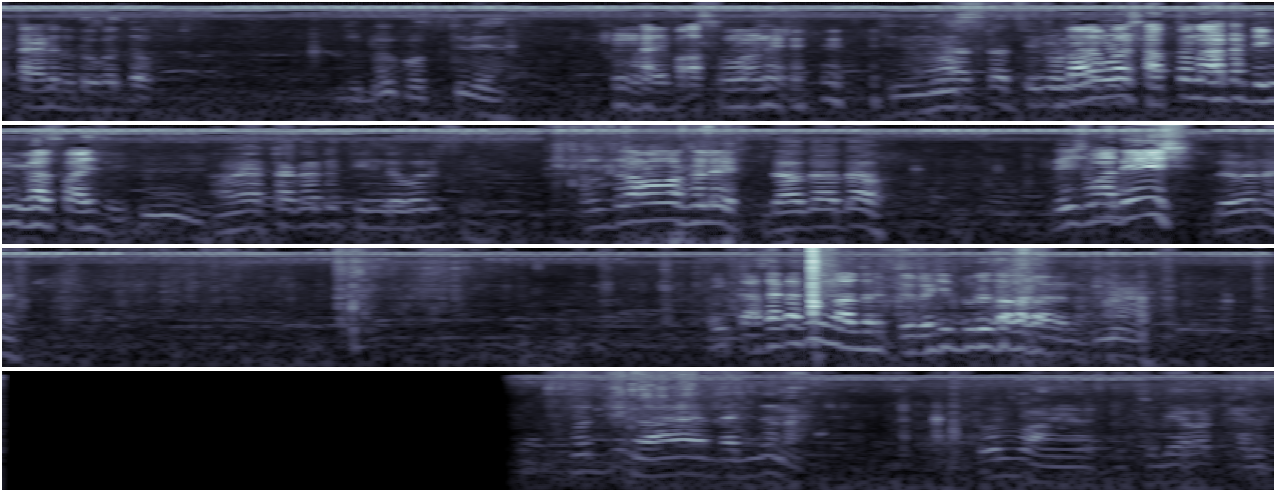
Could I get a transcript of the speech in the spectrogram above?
একটা কাটে দুটো করে দাও। দুটো করতে হবে ভাই পাঁচশো মানে। চিংড়ি চিংড়ি টোটালে মনে হয় সাতটা না আটটা টিঙ্গি মাছ পাইছি। আমি একটা কাটে তিনটে করেছি। দিলাম আমার ফেলে। দাও দাও দাও। দিস মা দিস। দেবে না। এই কাছাকাছি মাছ ধরতে বেশি দূরে চলা যাবে না। না। তুলবো আমি আবার তুলে আবার ফেলব।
